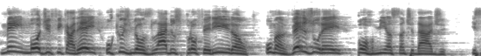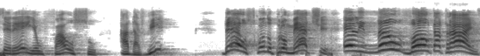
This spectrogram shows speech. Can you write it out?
nem modificarei o que os meus lábios proferiram. Uma vez jurei por minha santidade, e serei eu falso a Davi? Deus, quando promete, ele não volta atrás,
